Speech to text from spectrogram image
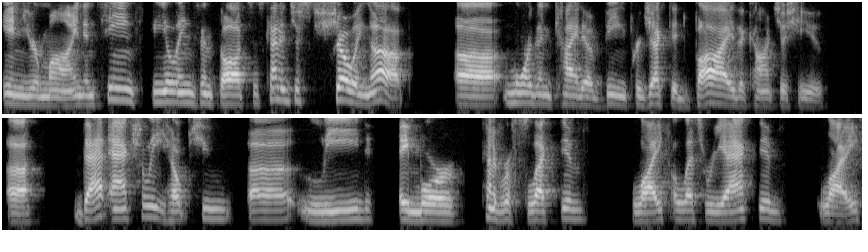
in your mind and seeing feelings and thoughts as kind of just showing up, uh, more than kind of being projected by the conscious you, uh, that actually helps you uh, lead a more kind of reflective life, a less reactive life.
